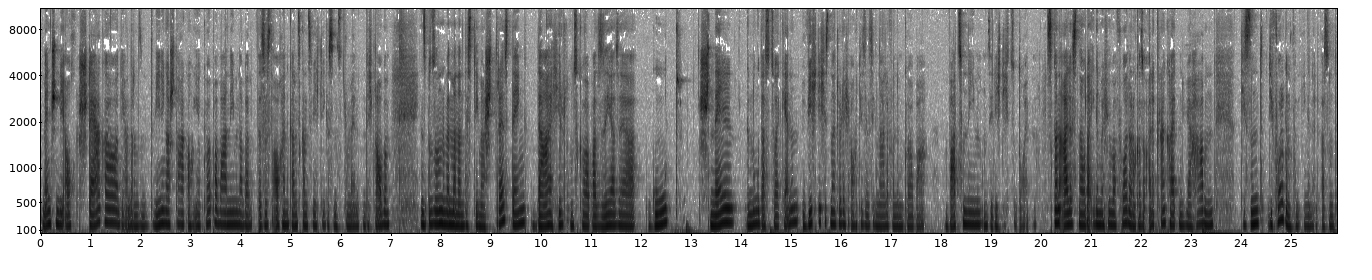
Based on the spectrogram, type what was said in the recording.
Menschen, die auch stärker, die anderen sind weniger stark, auch ihr Körper wahrnehmen, aber das ist auch ein ganz, ganz wichtiges Instrument. Und ich glaube, insbesondere wenn man an das Thema Stress denkt, da hilft uns Körper sehr, sehr gut, schnell genug das zu erkennen. Wichtig ist natürlich auch diese Signale von dem Körper wahrzunehmen und sie richtig zu deuten. Das kann alles ne, oder irgendwelche Überforderung, also alle Krankheiten, die wir haben, die sind die Folgen von irgendetwas. Und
